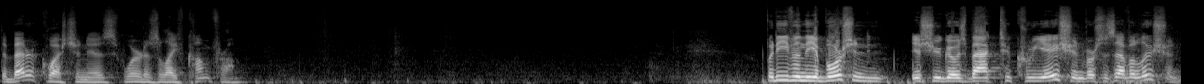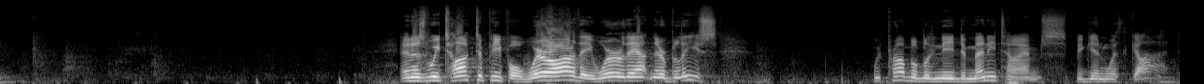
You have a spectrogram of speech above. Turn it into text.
The better question is where does life come from? But even the abortion issue goes back to creation versus evolution. And as we talk to people, where are they? Where are they at in their beliefs? We probably need to many times begin with God.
